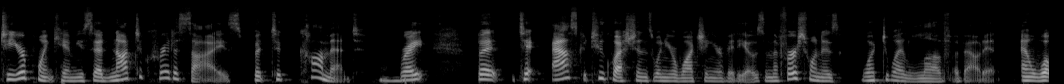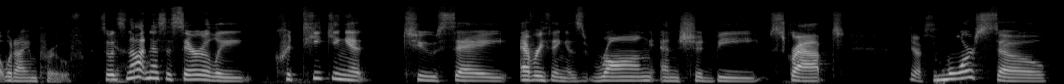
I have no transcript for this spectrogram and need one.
to your point, Kim, you said not to criticize, but to comment, mm-hmm. right? But to ask two questions when you're watching your videos. And the first one is, what do I love about it? And what would I improve? So, yeah. it's not necessarily critiquing it to say everything is wrong and should be scrapped. Yes. More so,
